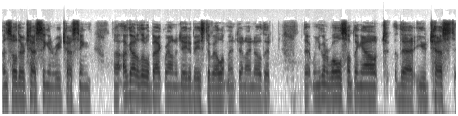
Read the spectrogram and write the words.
and so they're testing and retesting. Uh, I've got a little background in database development, and I know that that when you're going to roll something out, that you test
